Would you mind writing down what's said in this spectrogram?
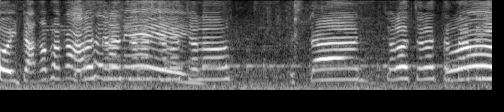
ওই টাকা ফাকা আছে চলো না চলো চলো চলো। স্টান। চলো চলো তাড়াতাড়ি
